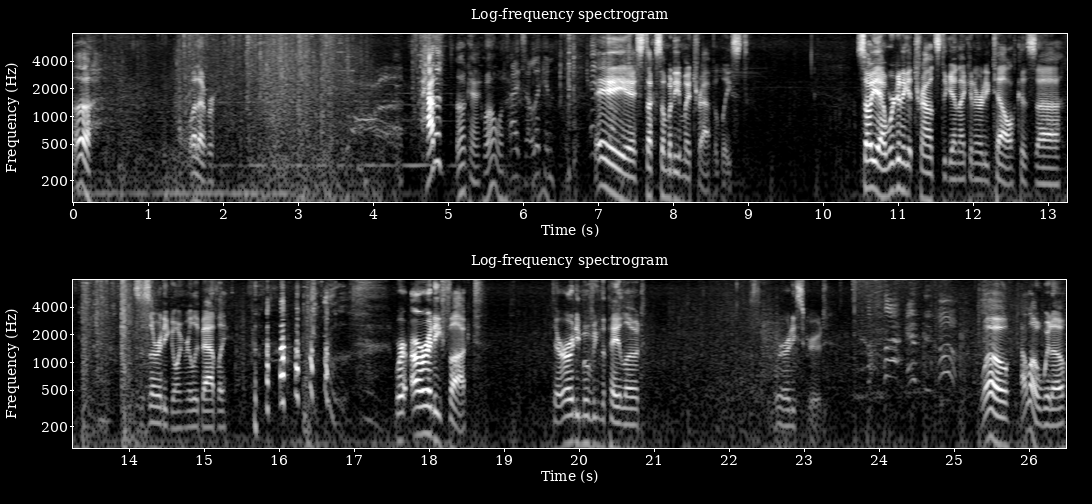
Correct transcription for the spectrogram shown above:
Ugh. Whatever. Okay, well, what... Takes a licking. Hey, I stuck somebody in my trap at least. So yeah, we're gonna get trounced again, I can already tell, because uh, this is already going really badly. we're already fucked. They're already moving the payload. We're already screwed. Whoa, hello, Widow.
